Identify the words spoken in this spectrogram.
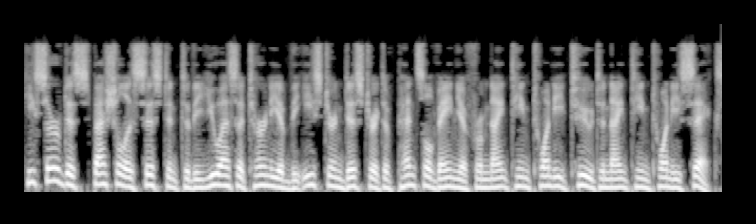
He served as Special Assistant to the U.S. Attorney of the Eastern District of Pennsylvania from 1922 to 1926.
